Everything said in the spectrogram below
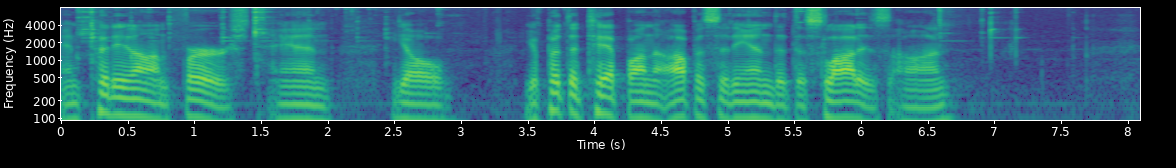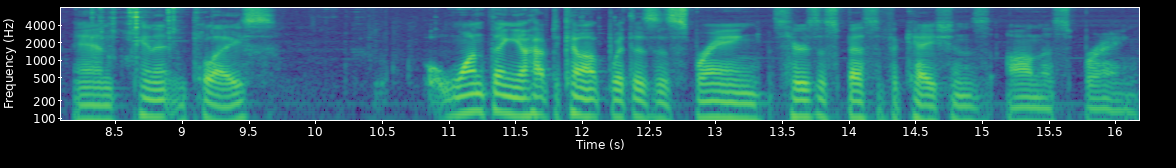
and put it on first and you'll you'll put the tip on the opposite end that the slot is on and pin it in place. One thing you'll have to come up with is a spring. Here's the specifications on the spring.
